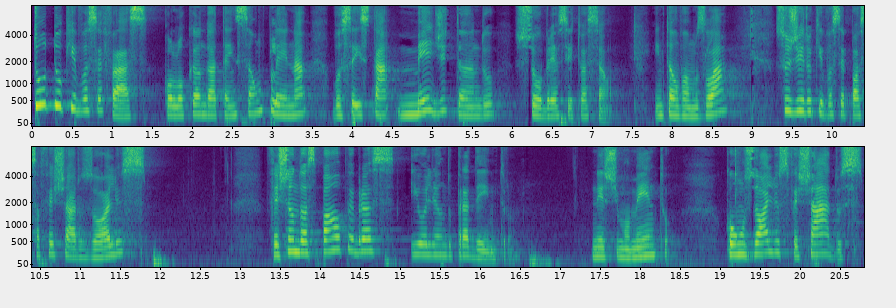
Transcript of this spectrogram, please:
Tudo o que você faz colocando atenção plena, você está meditando sobre a situação. Então vamos lá? Sugiro que você possa fechar os olhos, fechando as pálpebras e olhando para dentro. Neste momento, com os olhos fechados,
